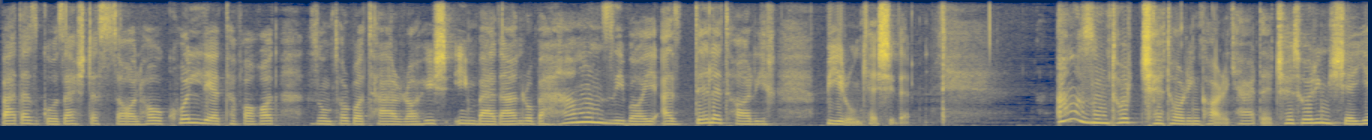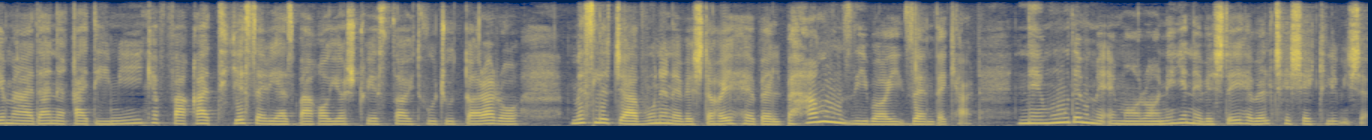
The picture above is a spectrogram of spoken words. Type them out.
بعد از گذشت سالها و کلی اتفاقات زومتور با طراحیش این بدن رو به همون زیبایی از دل تاریخ بیرون کشیده. اما زومتور چطور این کار کرده؟ چطوری میشه یه معدن قدیمی که فقط یه سری از بقایاش توی سایت وجود داره رو مثل جوون نوشته های هبل به همون زیبایی زنده کرد؟ نمود معمارانه نوشته هبل چه شکلی میشه؟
